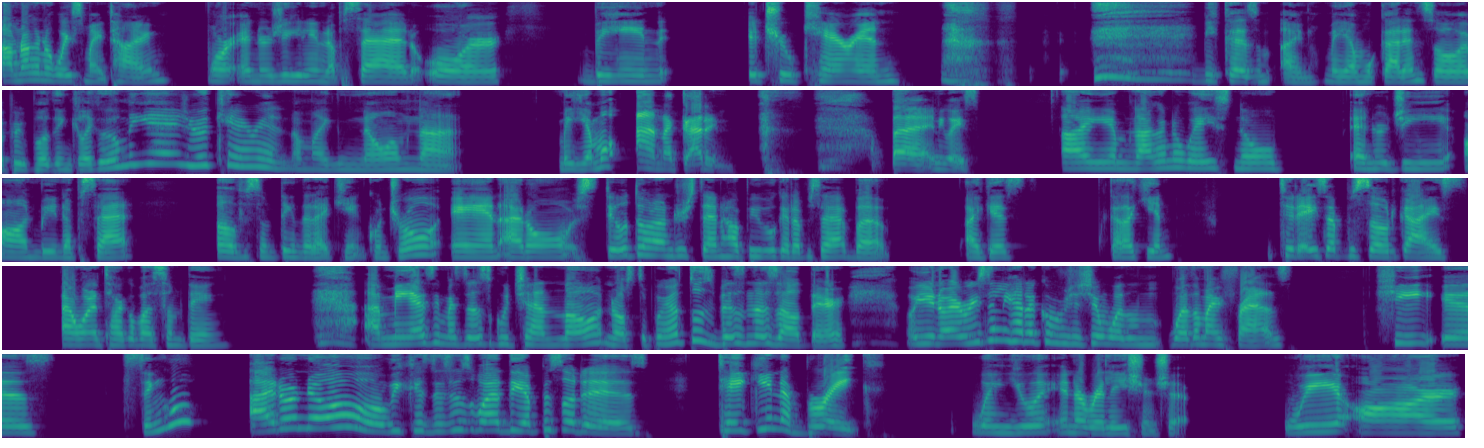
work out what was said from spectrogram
I'm not going to waste my time or energy getting upset or being a true Karen because I know me llamo Karen, so people think like, oh my God, you're a Karen. I'm like, no, I'm not. Me llamo Ana Karen. but anyways, I am not going to waste no energy on being upset of something that I can't control. And I don't still don't understand how people get upset, but I guess cada quien. Today's episode, guys, I want to talk about something. Amiga, si me estás escuchando, no estoy poniendo tus business out there. Well, you know, I recently had a conversation with one of my friends. She is single? I don't know because this is what the episode is taking a break when you're in a relationship. We are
